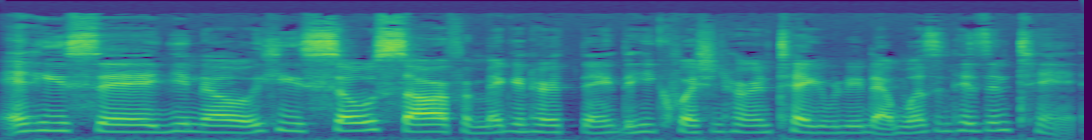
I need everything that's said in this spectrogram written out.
And he said, you know, he's so sorry for making her think that he questioned her integrity. That wasn't his intent.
